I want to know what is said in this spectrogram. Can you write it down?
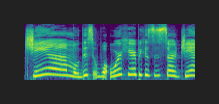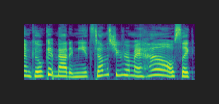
jam. This we're here because this is our jam. Don't get mad at me. It's down the street from my house." Like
